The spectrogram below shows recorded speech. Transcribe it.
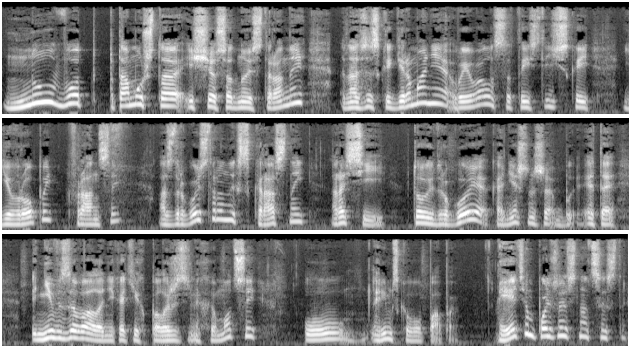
Ну вот, потому что еще с одной стороны нацистская Германия воевала с атеистической Европой, Францией, а с другой стороны с Красной Россией. То и другое, конечно же, это не вызывало никаких положительных эмоций у римского папы. И этим пользовались нацисты.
